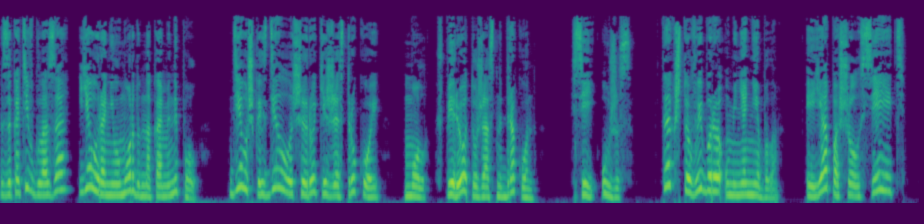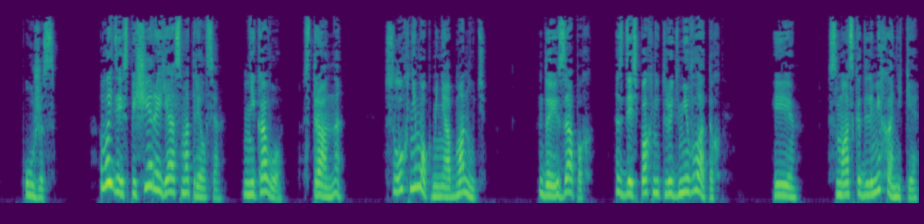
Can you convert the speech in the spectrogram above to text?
Закатив глаза, я уронил морду на каменный пол. Девушка сделала широкий жест рукой, мол, вперед, ужасный дракон. Сей ужас. Так что выбора у меня не было. И я пошел сеять ужас. Выйдя из пещеры, я осмотрелся. Никого. Странно. Слух не мог меня обмануть. Да и запах. Здесь пахнет людьми в латах. И Смазка для механики.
